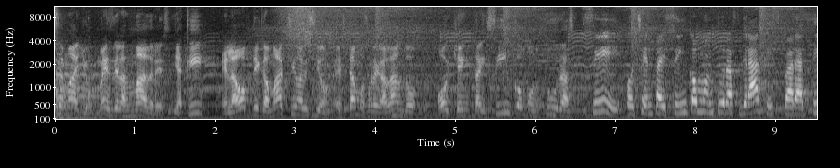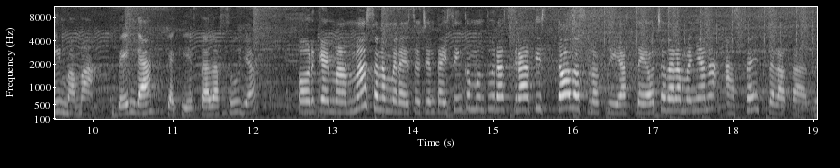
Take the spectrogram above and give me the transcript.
Estamos en mayo, mes de las madres, y aquí en la óptica máxima visión estamos regalando 85 monturas. Sí, 85 monturas gratis para ti, mamá. Venga, que aquí está la suya. Porque mamá se lo merece, 85 monturas gratis todos los días, de 8 de la mañana a 6 de la tarde.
